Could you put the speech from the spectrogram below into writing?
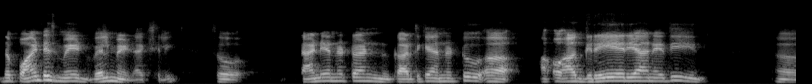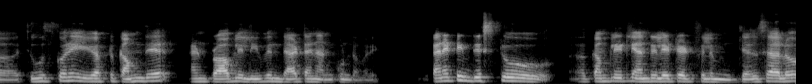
The point is made well made actually so Sandy అన్నట్టు అండ్ కార్తికేయ అన్నట్టు ఆ గ్రే ఏరియా అనేది చూసుకొని you have to come there and probably live in that అని అనుకుంటాం మరి. Connecting this to completely unrelated film జల్సాలో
